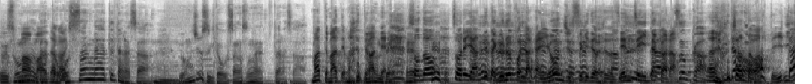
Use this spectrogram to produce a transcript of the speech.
う。んそんなのだってまあまあだからおっさんがやってたらさ、うん。40過ぎたおっさんがそんなのやってたらさ。待って待って待って待って。そのそれやってたグループの中に40過ぎてた人全然いたから。あ そっか。ちょっと待っていたあ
